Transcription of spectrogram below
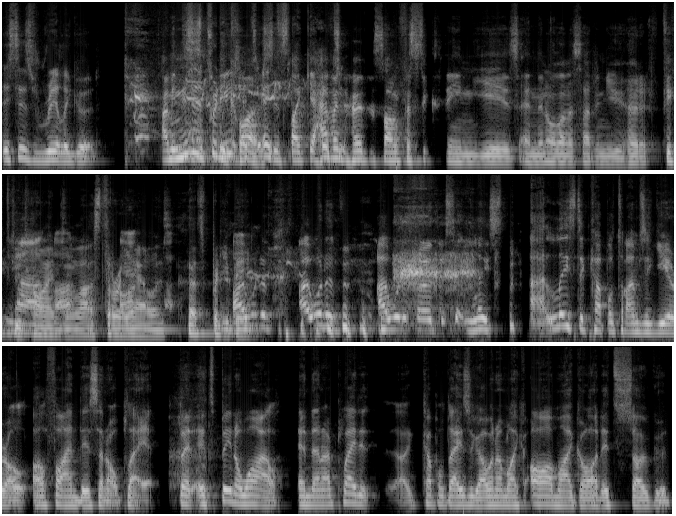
This is really good. I mean, this is pretty close. It's- It's, like you haven't heard the song for 16 years, and then all of a sudden you heard it 50 Nah, times in the last three I- hours. That's pretty big. I would have, I would have, I would have heard this at least at least a couple times a year. I'll I'll find this and I'll play it. But it's been a while, and then I played it a couple days ago, and I'm like, oh my god, it's so good.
